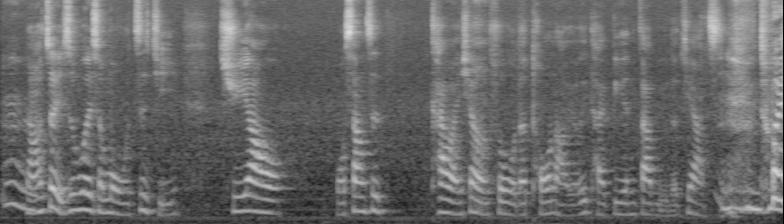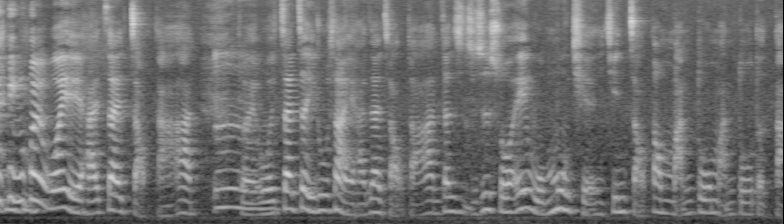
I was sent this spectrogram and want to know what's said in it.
嗯。然后这也是为什么我自己需要，我上次开玩笑的说，我的头脑有一台 B N W 的价值。嗯。对，因为我也还在找答案。嗯。对，我在这一路上也还在找答案，但是只是说，哎，我目前已经找到蛮多蛮多的答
